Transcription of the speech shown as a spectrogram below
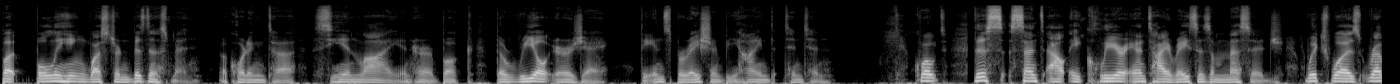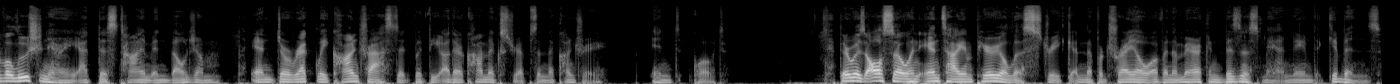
but bullying Western businessmen, according to Hsien Lai in her book The Real Hergé, the inspiration behind Tintin. Quote, this sent out a clear anti racism message, which was revolutionary at this time in Belgium and directly contrasted with the other comic strips in the country. End quote. There was also an anti imperialist streak in the portrayal of an American businessman named Gibbons,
